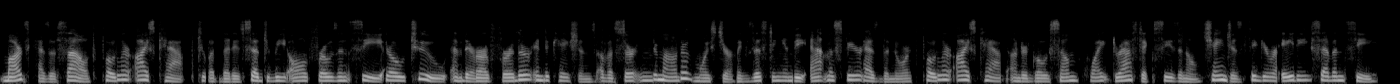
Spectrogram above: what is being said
Mars has a south polar ice cap to it that is said to be all frozen CO2 and there are further indications of a certain amount of moisture existing in the atmosphere as the north polar ice cap undergoes some quite drastic seasonal changes figure 87c.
